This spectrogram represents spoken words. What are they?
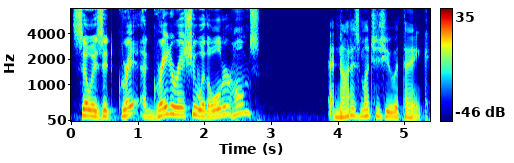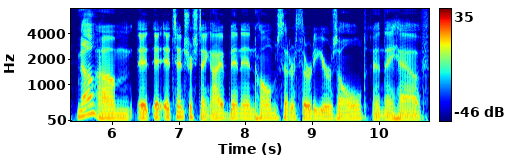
So is it great a greater issue with older homes? Not as much as you would think. No. Um, it, it, it's interesting. I've been in homes that are 30 years old and they have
